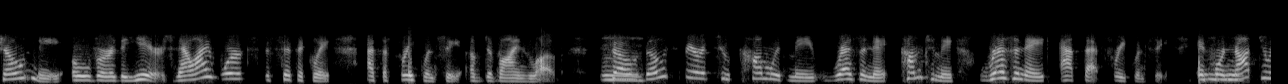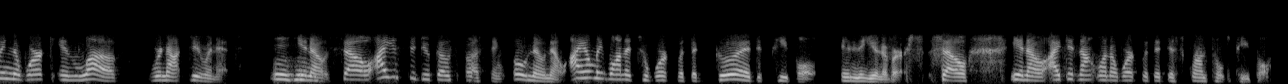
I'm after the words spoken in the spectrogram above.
shown me over the years. Now, I work specifically at the frequency of divine love. So mm. those spirits who come with me resonate, come to me, resonate at that frequency. If mm-hmm. we're not doing the work in love, we're not doing it. Mm-hmm. You know, so I used to do ghost busting. Oh no, no. I only wanted to work with the good people in the universe. So, you know, I did not want to work with the disgruntled people.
